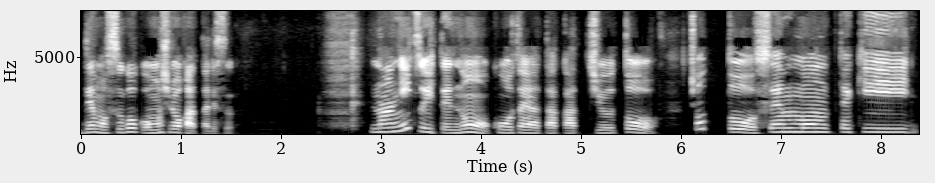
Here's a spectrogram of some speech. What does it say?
でもすごく面白かったです。何についての講座やったかっちゅうと、ちょっと専門的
